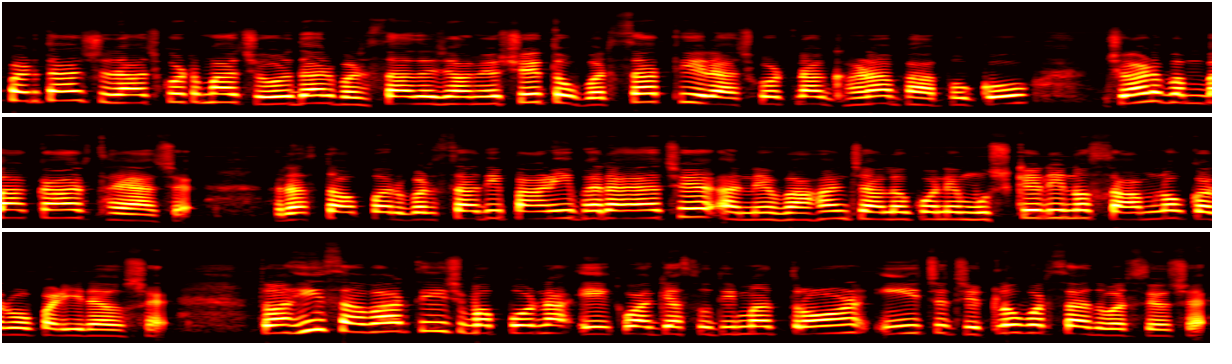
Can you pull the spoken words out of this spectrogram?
પડતા જ રાજકોટમાં જોરદાર વરસાદ જામ્યો છે. તો વરસાદથી રાજકોટના ઘણા ભાવુકો જળબંબાકાર થયા છે. રસ્તા ઉપર વરસાદી પાણી ભરાયા છે અને વાહન ચાલકોને મુશ્કેલીનો સામનો કરવો પડી રહ્યો છે. તો અહીં સવારથી જ બપોરના એક વાગ્યા સુધીમાં ત્રણ ઇંચ જેટલો વરસાદ વરસ્યો છે.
